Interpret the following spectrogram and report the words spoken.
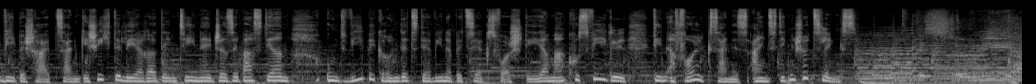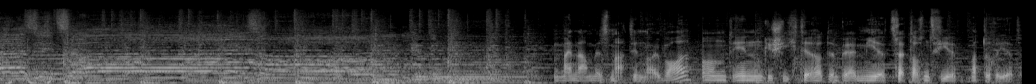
Wie beschreibt sein Geschichtelehrer den Teenager Sebastian? Und wie begründet der Wiener Bezirksvorsteher Markus Fiegel den Erfolg seines einstigen Schützlings? Mein Name ist Martin Neubauer und in Geschichte hat er bei mir 2004 maturiert.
